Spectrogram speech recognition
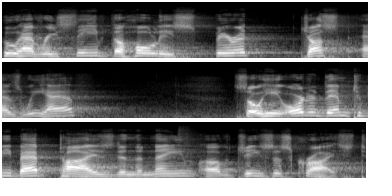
who have received the Holy Spirit just as we have? So he ordered them to be baptized in the name of Jesus Christ.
